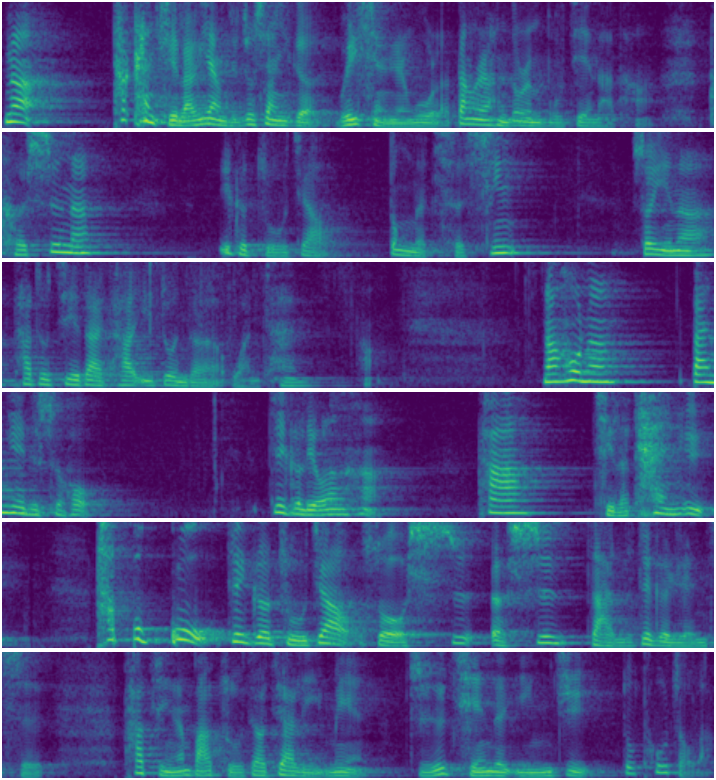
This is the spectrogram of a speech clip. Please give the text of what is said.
那他看起来的样子就像一个危险人物了，当然很多人不接纳他。可是呢，一个主教。动了慈心，所以呢，他就接待他一顿的晚餐。好，然后呢，半夜的时候，这个流浪汉他起了贪欲，他不顾这个主教所施呃施展的这个仁慈，他竟然把主教家里面值钱的银具都偷走了。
